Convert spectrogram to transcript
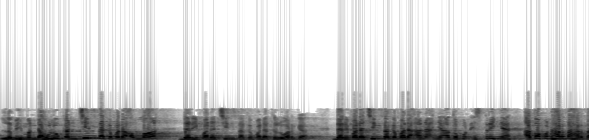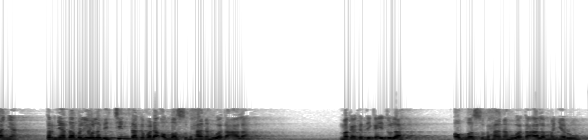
lebih mendahulukan cinta kepada Allah daripada cinta kepada keluarga, daripada cinta kepada anaknya ataupun istrinya ataupun harta-hartanya. Ternyata beliau lebih cinta kepada Allah Subhanahu wa taala. Maka ketika itulah Allah Subhanahu wa taala menyeru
